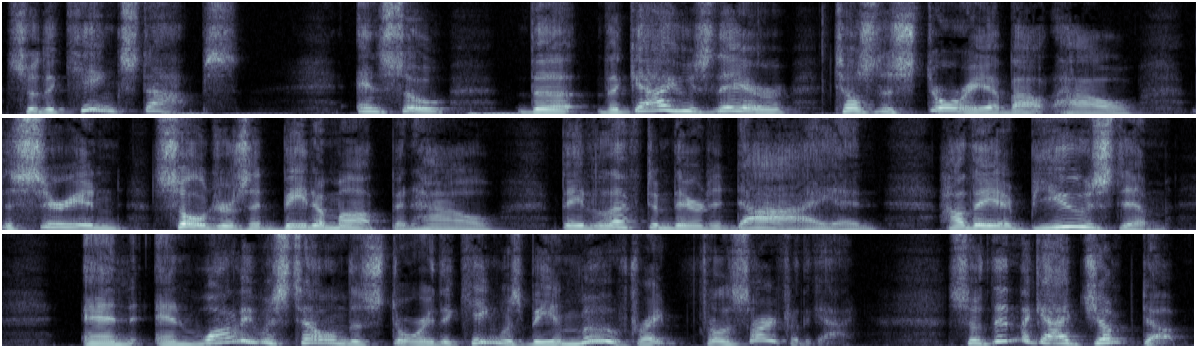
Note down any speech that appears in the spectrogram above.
So the king stops. And so the, the guy who's there tells the story about how the Syrian soldiers had beat him up and how they left him there to die and how they abused him. And, and while he was telling the story, the king was being moved, right? Feeling sorry for the guy. So then the guy jumped up,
